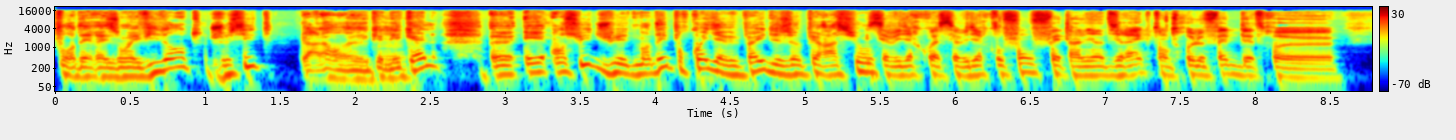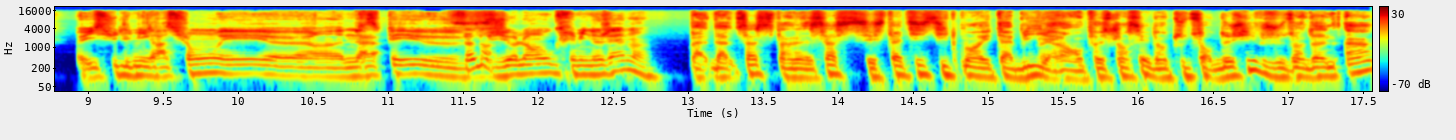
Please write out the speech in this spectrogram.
pour des raisons évidentes, je cite. Alors, euh, lesquelles Euh, Et ensuite, je lui ai demandé pourquoi il n'y avait pas eu des opérations Ça veut dire quoi? Ça veut dire qu'au fond, vous faites un lien direct entre le fait d'être euh, issu de l'immigration et un Alors, aspect non, non. violent ou criminogène? Bah, bah, ça, c'est un- ça, c'est statistiquement établi. Ouais. Alors, on peut se lancer dans toutes sortes de chiffres. Je vous en donne un.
